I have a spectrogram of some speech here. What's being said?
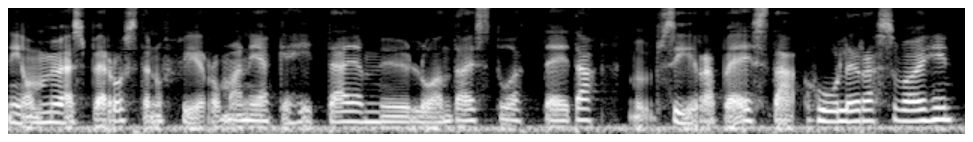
niin on myös perustanut firman ja kehittää ja myy luontaistuotteita siirapeista huulirasvoihin.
